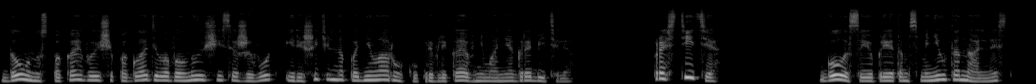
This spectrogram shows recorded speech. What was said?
Доун успокаивающе погладила волнующийся живот и решительно подняла руку, привлекая внимание грабителя. «Простите!» Голос ее при этом сменил тональность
